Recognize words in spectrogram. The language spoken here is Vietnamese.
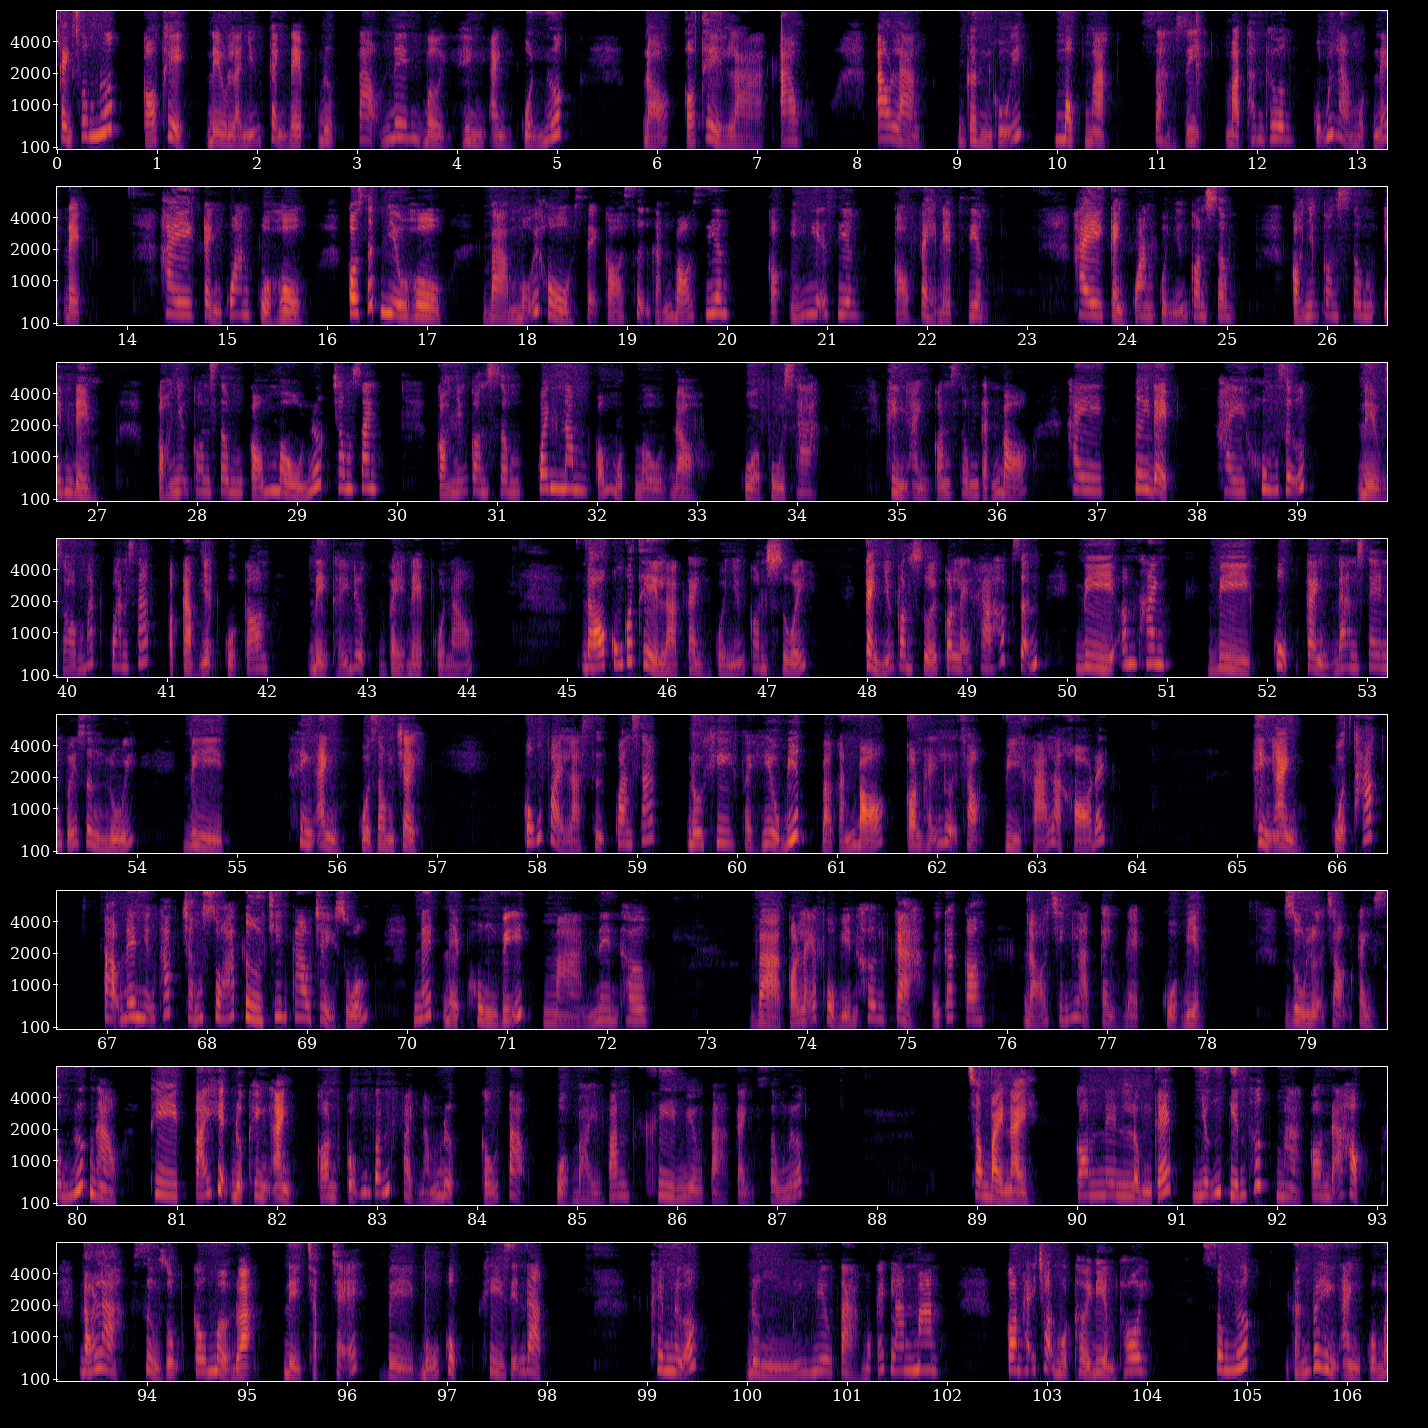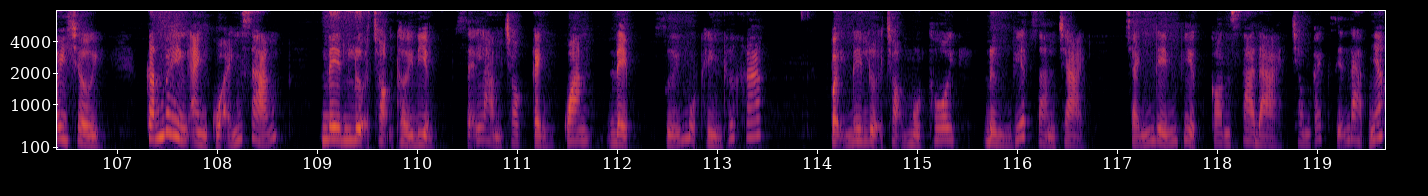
Cảnh sông nước có thể đều là những cảnh đẹp được tạo nên bởi hình ảnh của nước. Đó có thể là ao, ao làng, gần gũi, mộc mạc, giản dị mà thân thương cũng là một nét đẹp. Hay cảnh quan của hồ, có rất nhiều hồ và mỗi hồ sẽ có sự gắn bó riêng, có ý nghĩa riêng, có vẻ đẹp riêng. Hay cảnh quan của những con sông, có những con sông êm đềm, có những con sông có màu nước trong xanh, có những con sông quanh năm có một màu đỏ của phù sa. Hình ảnh con sông gắn bó hay tươi đẹp hay hung dữ đều do mắt quan sát và cảm nhận của con để thấy được vẻ đẹp của nó. Đó cũng có thể là cảnh của những con suối. Cảnh những con suối có lẽ khá hấp dẫn vì âm thanh, vì cụm cảnh đan xen với rừng núi, vì hình ảnh của dòng chảy. Cũng phải là sự quan sát, đôi khi phải hiểu biết và gắn bó, con hãy lựa chọn vì khá là khó đấy. Hình ảnh của thác tạo nên những thác trắng xóa từ trên cao chảy xuống, nét đẹp hùng vĩ mà nên thơ. Và có lẽ phổ biến hơn cả với các con, đó chính là cảnh đẹp của biển. Dù lựa chọn cảnh sông nước nào thì tái hiện được hình ảnh, con cũng vẫn phải nắm được cấu tạo của bài văn khi miêu tả cảnh sông nước. Trong bài này, con nên lồng ghép những kiến thức mà con đã học, đó là sử dụng câu mở đoạn để chặt chẽ về bố cục khi diễn đạt. Thêm nữa, đừng miêu tả một cách lan man. Con hãy chọn một thời điểm thôi. Sông nước gắn với hình ảnh của mây trời, gắn với hình ảnh của ánh sáng, nên lựa chọn thời điểm sẽ làm cho cảnh quan đẹp dưới một hình thức khác. Vậy nên lựa chọn một thôi, đừng viết giàn trải, tránh đến việc con xa đà trong cách diễn đạt nhé.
